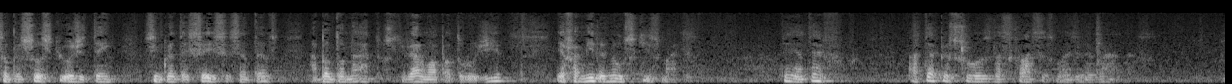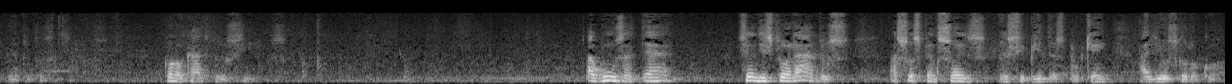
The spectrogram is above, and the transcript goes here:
São pessoas que hoje têm 56, 60 anos, abandonados, tiveram uma patologia e a família não os quis mais. Tem até, até pessoas das classes mais elevadas dentro dos asilos, colocados pelos filhos. Alguns até sendo explorados as suas pensões recebidas por quem ali os colocou.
